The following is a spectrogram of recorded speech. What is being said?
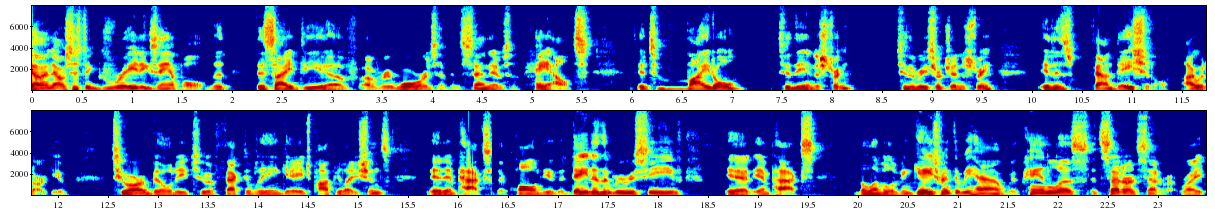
Yeah, and that was just a great example that this idea of, of rewards, of incentives, of payouts, it's vital to the industry, to the research industry. It is foundational, I would argue, to our ability to effectively engage populations. It impacts the quality of the data that we receive. It impacts the level of engagement that we have with panelists, et cetera, et cetera, right?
